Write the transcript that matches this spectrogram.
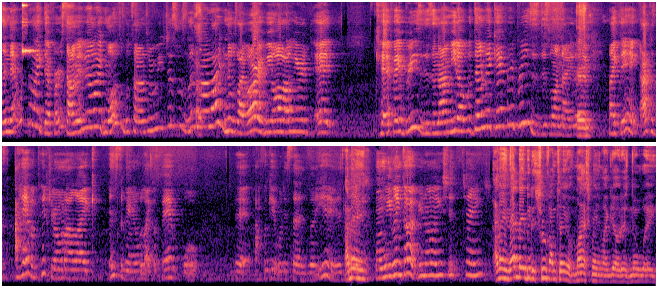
And that wasn't like the first time. It been like multiple times where we just was living uh, our life, and it was like, all right, we all out here at Cafe Breezes, and I meet up with them at Cafe Breezes this one night. Like, And- like dang, I could, I have a picture on my like Instagram with like a fab quote that I forget what it says, but yeah. I mean- like, when we link up, you know, ain't shit change. I mean, that may be the truth. I'm telling you from my experience. Like, yo, there's no way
